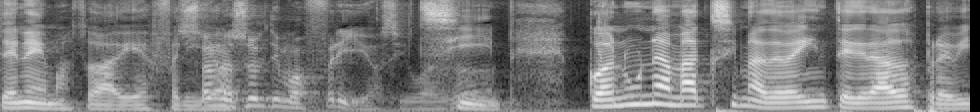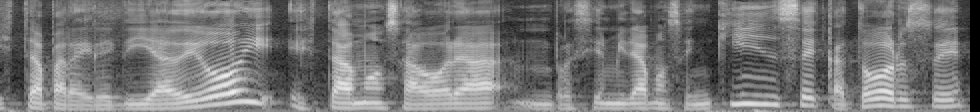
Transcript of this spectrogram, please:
Tenemos todavía frío. Son los últimos fríos igual. ¿no? Sí, con una máxima de 20 grados prevista para el día de hoy. Estamos ahora, recién miramos en 15, 14.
